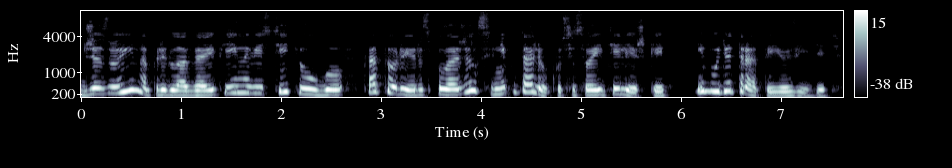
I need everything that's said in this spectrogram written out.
Джезуина предлагает ей навестить Уго, который расположился неподалеку со своей тележкой и будет рад ее видеть.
